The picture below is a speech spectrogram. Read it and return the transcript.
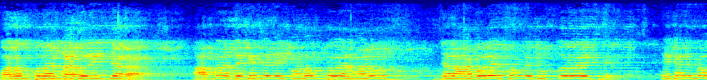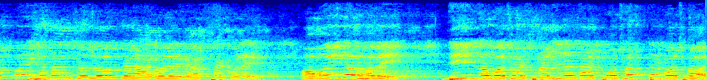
কদমতলার নাগরিক যারা আপনারা দেখেছেন এই কদমতলার মানুষ যারা আগরের সঙ্গে যুক্ত রয়েছে, এখানে নব্বই শতাংশ লোক যারা আগরের ব্যবসা করে, অবৈধভাবে দীর্ঘ বছর স্বাধীনতার পঁচাত্তর বছর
